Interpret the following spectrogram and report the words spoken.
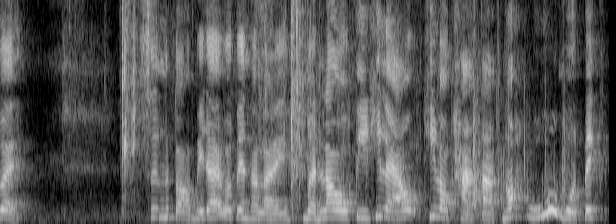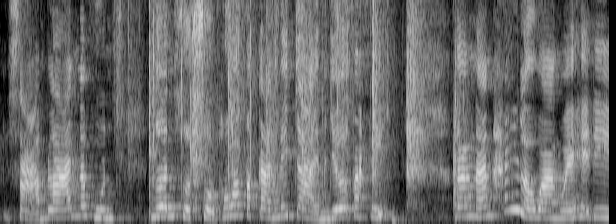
ด้วย ซึ่งตอบไม่ได้ว่าเป็นอะไร เหมือนเราปีที่แล้วที่เราผ่าตัดเนาะอู้หมดไปสามล้านนะคุณ เงินสดๆ เพราะว่าประกันไม่จ่ายมันเยอะไป ดังนั้นให้ระวังไว้ให้ดี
